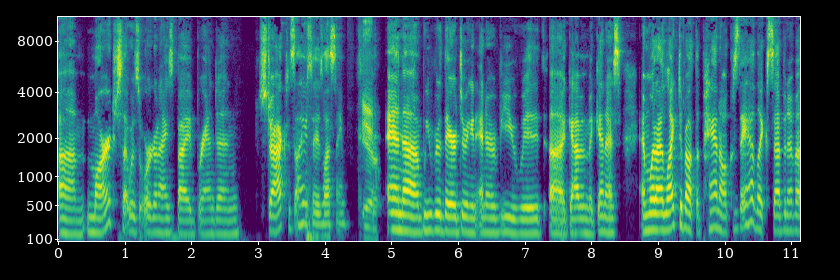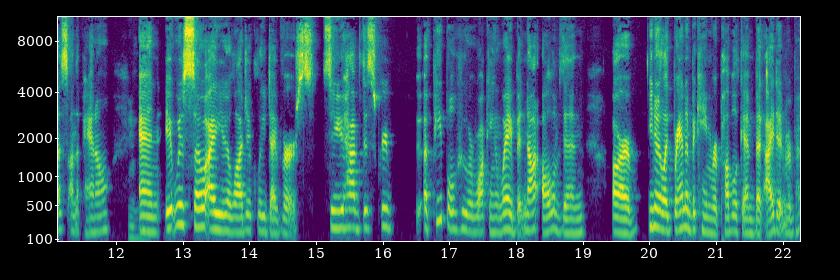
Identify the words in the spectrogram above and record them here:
um, march that was organized by Brandon Straka. Is that how you say his last name? Yeah. And uh, we were there doing an interview with uh, Gavin McInnes. And what I liked about the panel, because they had like seven of us on the panel, mm-hmm. and it was so ideologically diverse. So you have this group of people who are walking away, but not all of them are, you know, like Brandon became a Republican, but I didn't re-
